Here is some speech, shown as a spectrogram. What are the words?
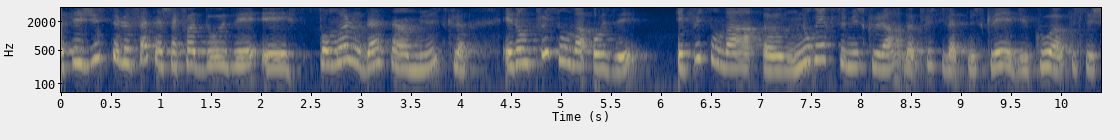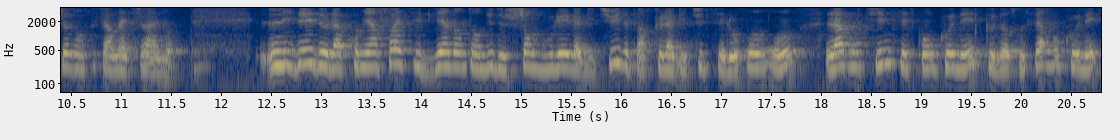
C'est juste le fait à chaque fois d'oser. Et pour moi, l'audace, c'est un muscle. Et donc, plus on va oser, et plus on va euh, nourrir ce muscle-là, bah, plus il va être musclé, et du coup, euh, plus les choses vont se faire naturellement. L'idée de la première fois, c'est bien entendu de chambouler l'habitude, parce que l'habitude, c'est le ronron. La routine, c'est ce qu'on connaît, ce que notre cerveau connaît.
